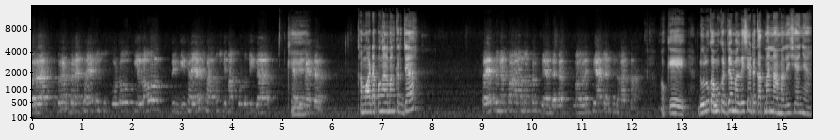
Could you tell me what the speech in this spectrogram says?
Berat berat badan saya 70 kilo, tinggi saya 153 Oke. cm. Kamu ada pengalaman kerja? Saya punya pengalaman kerja dekat Malaysia dan Jakarta. Oke. Dulu kamu kerja Malaysia dekat mana Malaysianya?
